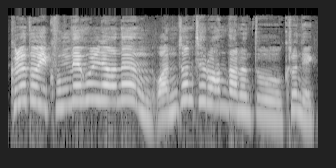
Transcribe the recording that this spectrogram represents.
그래도 이 국내 훈련은 완전체로 한다는 또 그런 얘기,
